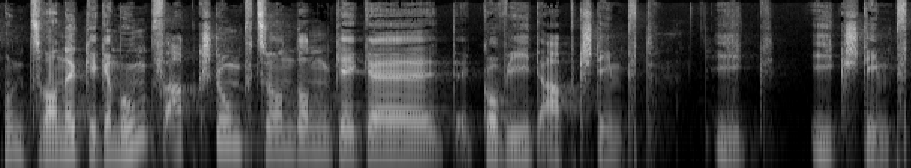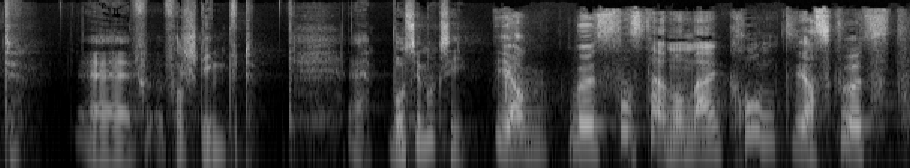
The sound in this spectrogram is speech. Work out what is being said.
Und zwar nicht gegen Mumpf abgestumpft, sondern gegen Covid abgestimpft. Eingestimpft. Äh, verstimpft. Äh, wo sind wir? Gewesen? Habe gewusst, dass der Moment kommt. Ich habe es gewusst.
